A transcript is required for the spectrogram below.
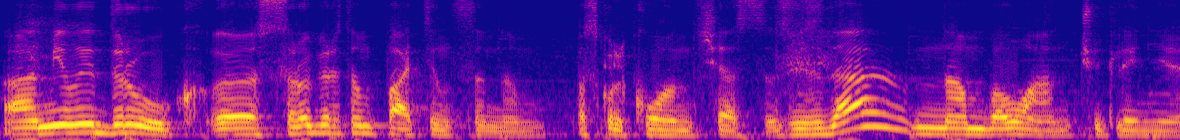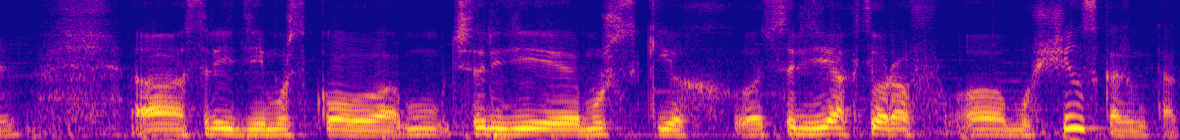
а, «Милый друг» э, с Робертом Паттинсоном, поскольку он сейчас звезда number one, чуть ли не, э, среди мужского, среди мужских, среди актеров э, мужчин, скажем так,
